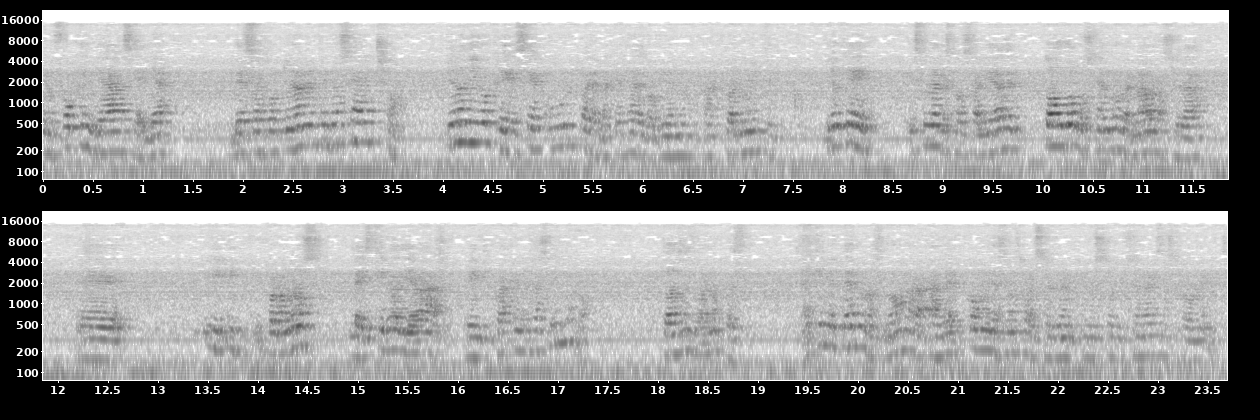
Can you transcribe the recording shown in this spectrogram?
enfoquen ya hacia allá Desafortunadamente no se ha hecho. Yo no digo que sea culpa de la jefa de gobierno actualmente. Creo que es una responsabilidad de todos los que han gobernado la ciudad. Eh, y, por lo menos la izquierda lleva 24 años haciéndolo. Entonces, bueno, pues hay que meternos, ¿no? A, ver cómo le hacemos para solucionar esos problemas.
